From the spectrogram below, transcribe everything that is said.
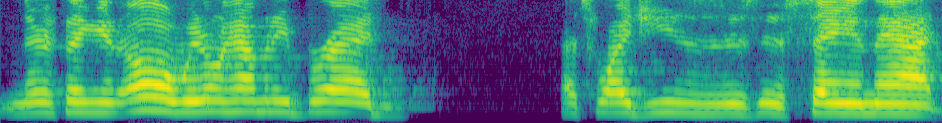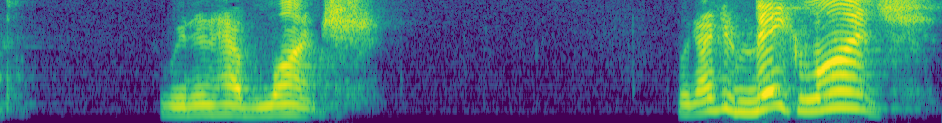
And they're thinking, oh, we don't have any bread. That's why Jesus is, is saying that. We didn't have lunch. Like, I can make lunch.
